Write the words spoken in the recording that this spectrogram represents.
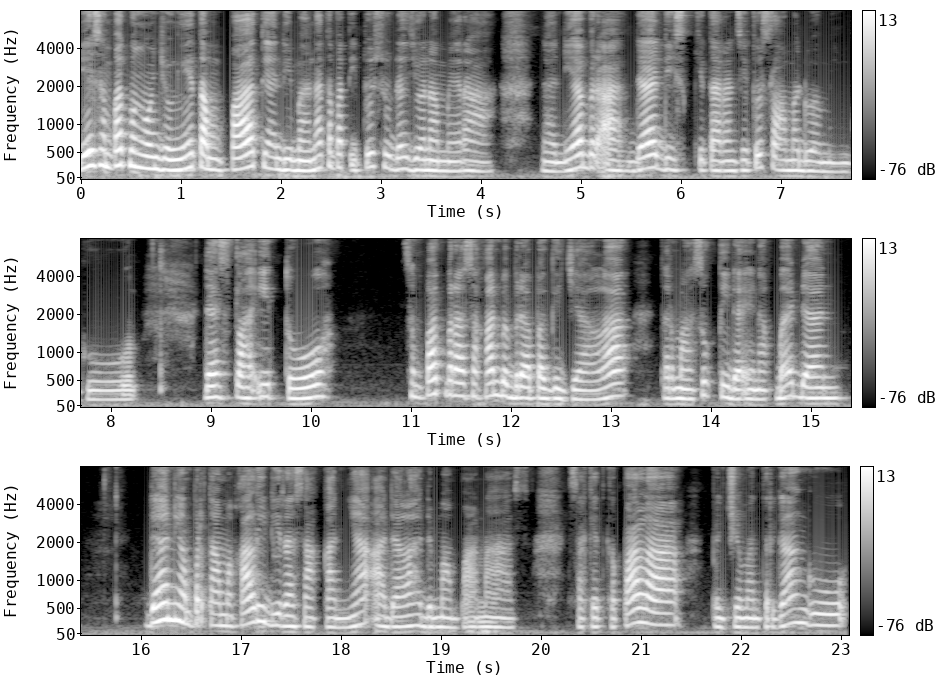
dia sempat mengunjungi tempat yang di mana tempat itu sudah zona merah. Nah, dia berada di sekitaran situ selama dua minggu. Dan setelah itu, sempat merasakan beberapa gejala termasuk tidak enak badan. Dan yang pertama kali dirasakannya adalah demam panas, sakit kepala, penciuman terganggu,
